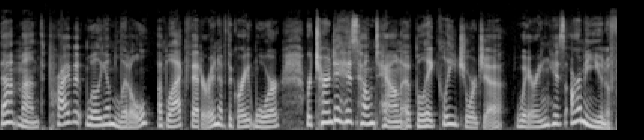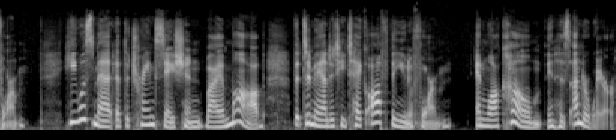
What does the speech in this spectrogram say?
That month, Private William Little, a black veteran of the Great War, returned to his hometown of Blakely, Georgia, wearing his Army uniform he was met at the train station by a mob that demanded he take off the uniform and walk home in his underwear.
